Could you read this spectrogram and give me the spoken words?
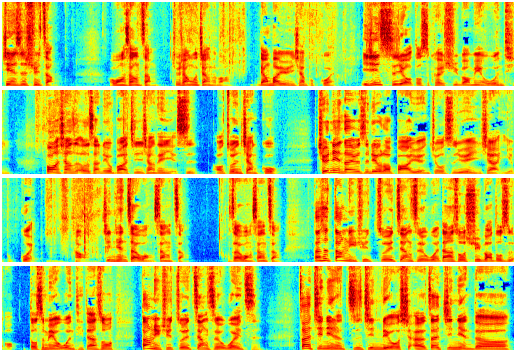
今天是续涨，往上涨，就像我讲的嘛，两百元以下不贵，已经持有都是可以续报，没有问题。包括像是二三六八金项店也是哦，昨天讲过，全年大约是六到八元，九十元以下也不贵。好，今天再往上涨，我再往上涨，但是当你去追这样子的位，当然说续报都是哦都是没有问题，但是说当你去追这样子的位置。在今年的资金流下，呃，在今年的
